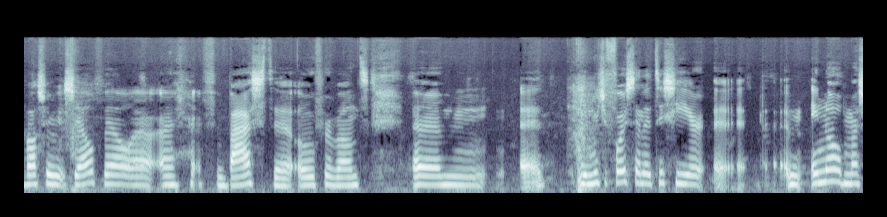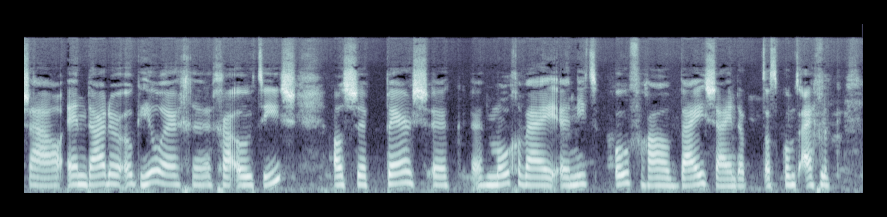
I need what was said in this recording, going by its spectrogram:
was er zelf wel eh, verbaasd over, want ehm, eh, je moet je voorstellen, het is hier eh, enorm massaal en daardoor ook heel erg chaotisch. Als pers mogen wij niet overal bij zijn. Dat, dat komt eigenlijk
